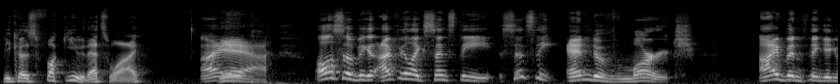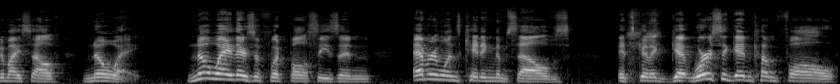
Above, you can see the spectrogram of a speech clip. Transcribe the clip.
because fuck you. That's why. I Yeah. Also, because I feel like since the since the end of March, I've been thinking to myself, no way, no way. There's a football season. Everyone's kidding themselves. It's gonna get worse again come fall.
